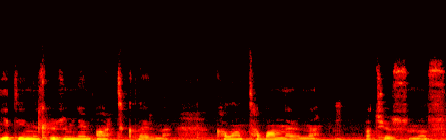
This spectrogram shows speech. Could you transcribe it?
yediğiniz üzümlerin artıklarını, kalan tabanlarını atıyorsunuz.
